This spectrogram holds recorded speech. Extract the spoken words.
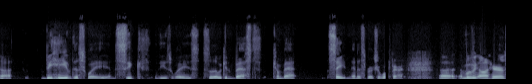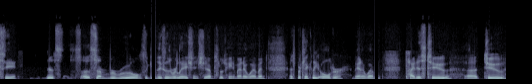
uh, behave this way and seek these ways so that we can best combat Satan and his spiritual warfare. Uh, moving on here, and see, there's uh, some rules. Again, this is relationships between men and women. It's particularly older men and women. Titus 2, uh, 2,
